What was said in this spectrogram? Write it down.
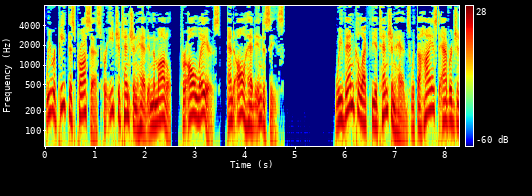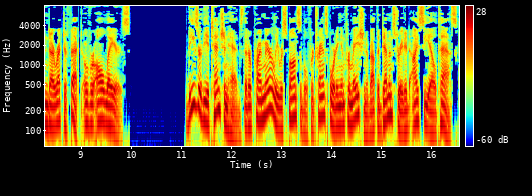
we repeat this process for each attention head in the model, for all layers, and all head indices. We then collect the attention heads with the highest average indirect effect over all layers. These are the attention heads that are primarily responsible for transporting information about the demonstrated ICL task.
